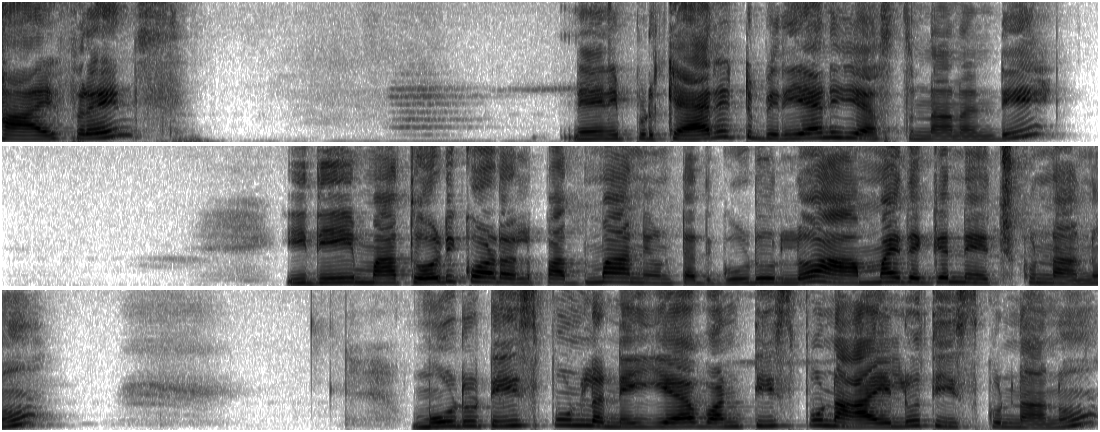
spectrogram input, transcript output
హాయ్ ఫ్రెండ్స్. నేను ఇప్పుడు క్యారెట్ బిర్యానీ చేస్తున్నానండి. ఇది మా తోడికోడలు పద్మ అని ఉంటుంది గూడూరులో ఆ అమ్మాయి దగ్గర నేర్చుకున్నాను. మూడు టీ స్పూన్ల నెయ్యి వన్ టీ స్పూన్ ఆయిల్ తీసుకున్నాను.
